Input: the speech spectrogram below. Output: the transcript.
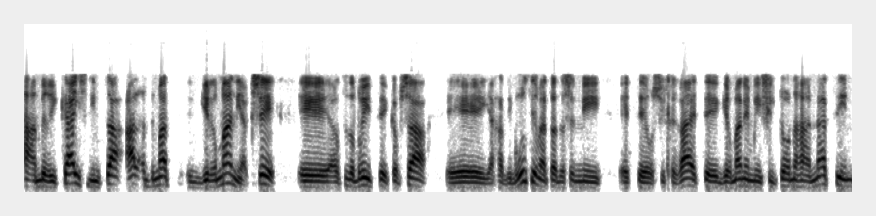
האמריקאי שנמצא על אדמת גרמניה, כשארצות הברית כבשה אה, יחד עם רוסיה מהצד השני, את, או שחררה את אה, גרמניה משלטון הנאצים,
